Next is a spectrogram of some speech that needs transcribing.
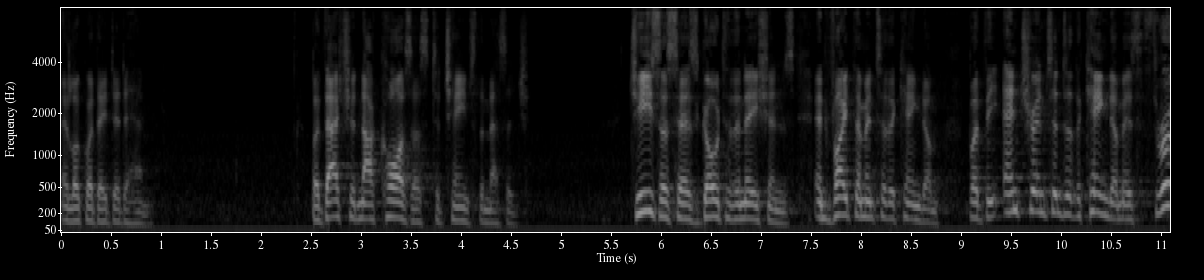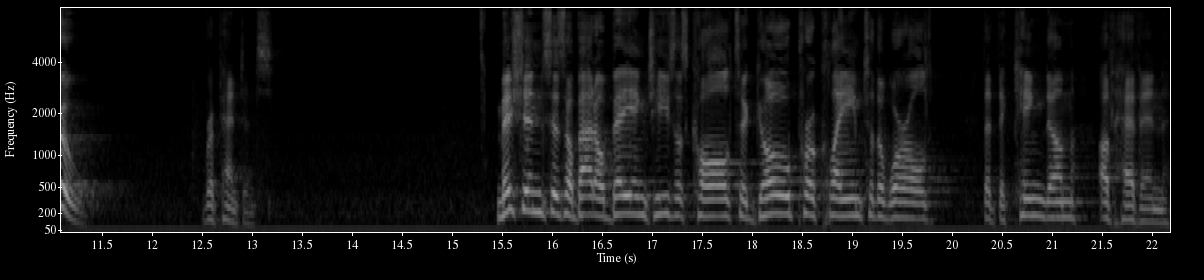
and look what they did to him. But that should not cause us to change the message. Jesus says, Go to the nations, invite them into the kingdom. But the entrance into the kingdom is through repentance. Missions is about obeying Jesus' call to go proclaim to the world that the kingdom of heaven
